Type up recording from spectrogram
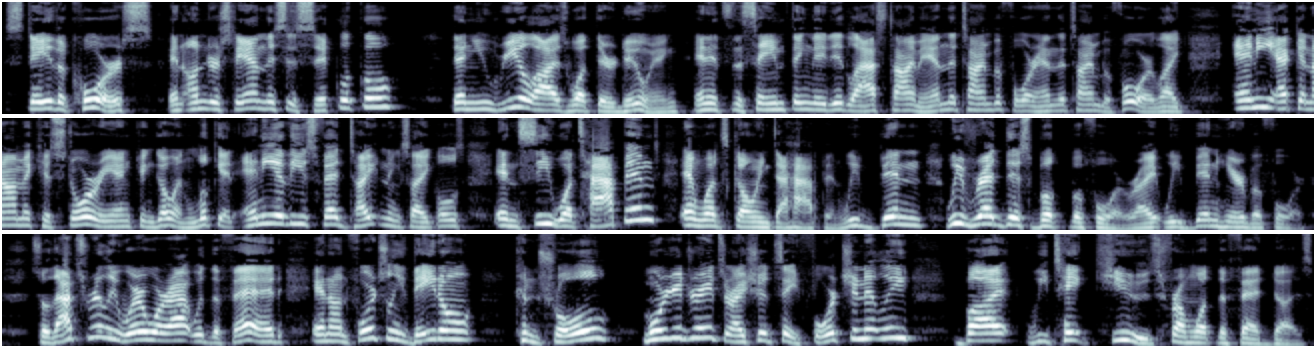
stay the course and understand this is cyclical, then you realize what they're doing. And it's the same thing they did last time and the time before and the time before. Like any economic historian can go and look at any of these Fed tightening cycles and see what's happened and what's going to happen. We've been, we've read this book before, right? We've been here before. So that's really where we're at with the Fed. And unfortunately, they don't control mortgage rates, or I should say, fortunately, but we take cues from what the Fed does.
